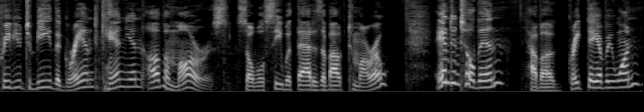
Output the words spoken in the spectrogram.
previewed to be the Grand Canyon of Mars. So we'll see what that is about tomorrow. And until then, have a great day, everyone.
